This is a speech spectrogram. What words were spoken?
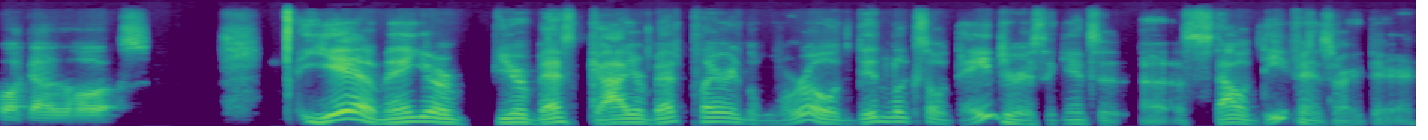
fuck out of the Hawks. Yeah, man, your your best guy, your best player in the world didn't look so dangerous against a, a stout defense right there.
